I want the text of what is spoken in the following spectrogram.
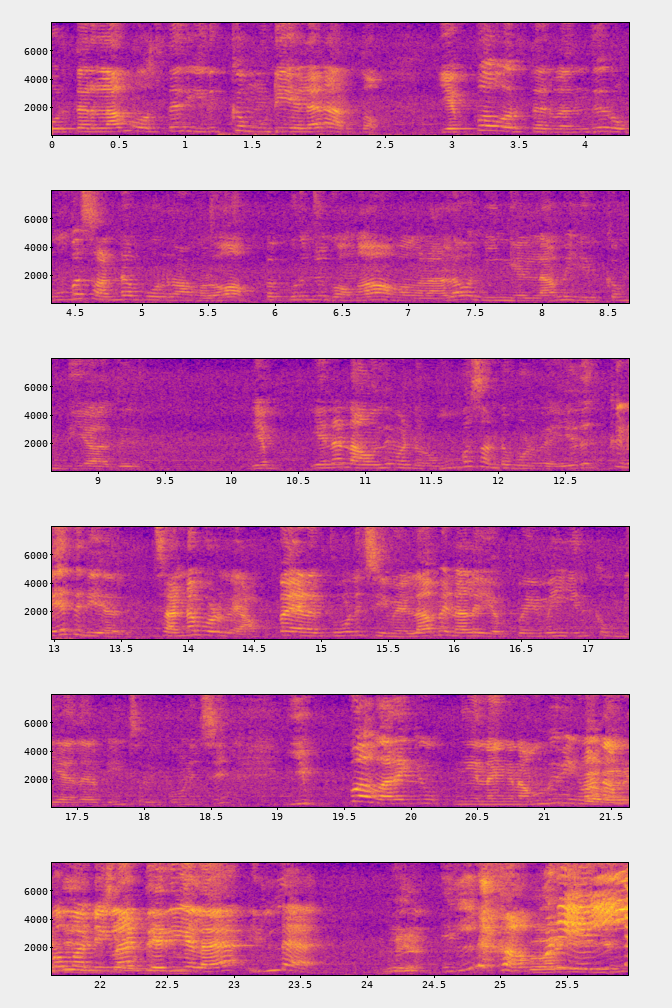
ஒருத்தர் இல்லாம ஒருத்தர் இருக்க முடியலைன்னு அர்த்தம். எப்போ ஒருத்தர் வந்து ரொம்ப சண்டை போடுறாங்களோ அப்ப புரிஞ்சுக்கோங்க. அவங்களால நீங்க எல்லாமே இருக்க முடியாது. எப் ஏன்னா நான் வந்து இவன்ட்ட ரொம்ப சண்டை போடுவேன். எதுக்குனே தெரியாது. சண்டை போடுவேன். அப்ப எனக்கு தோணுச்சு இவன் எல்லாமே என்னால எப்பயுமே இருக்க முடியாது அப்படின்னு சொல்லி தோணுச்சு. இப்ப வரைக்கும் நீங்க நீங்க நம்புவீங்களா? நம்ப இம்சை தெரியல. இல்ல? இல்ல. அப்படி இல்ல.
